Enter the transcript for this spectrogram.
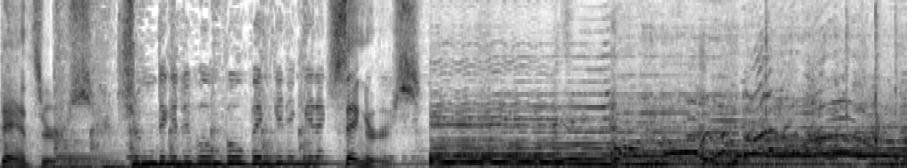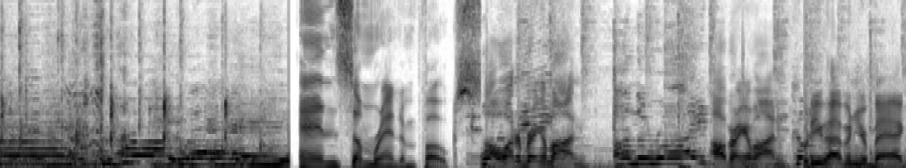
dancers, singers, and some random folks. I want to bring him on. On the ride? I'll bring him on. What do you have in your bag?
